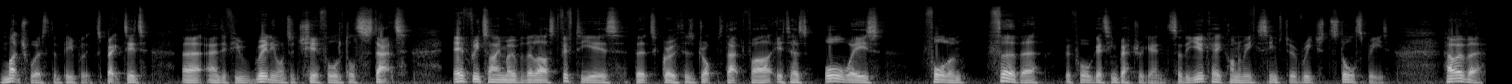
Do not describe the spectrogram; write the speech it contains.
much worse than people expected. Uh, and if you really want a cheerful little stat, every time over the last 50 years that growth has dropped that far, it has always fallen further before getting better again. So the UK economy seems to have reached stall speed. However,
